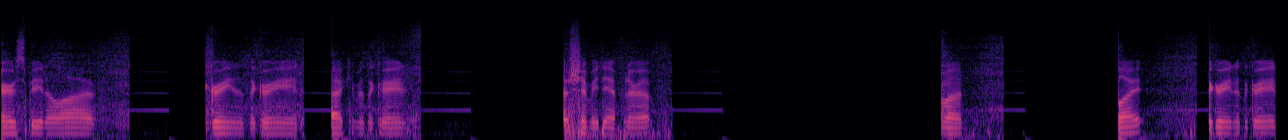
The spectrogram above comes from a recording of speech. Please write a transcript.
Airspeed alive. Green in the green. Vacuum in the green. Got shimmy dampener up. Come on. Light. The green in the green.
